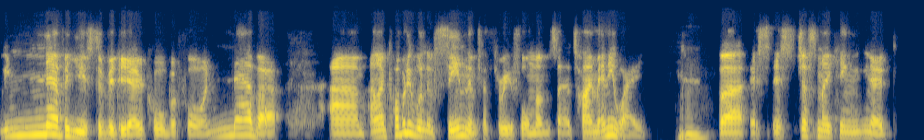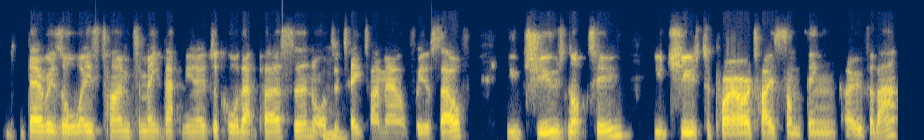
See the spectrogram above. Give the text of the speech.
We never used a video call before, never. Um, and I probably wouldn't have seen them for three, four months at a time anyway. Mm. But it's it's just making you know there is always time to make that you know to call that person or mm. to take time out for yourself. You choose not to. You choose to prioritize something over that.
